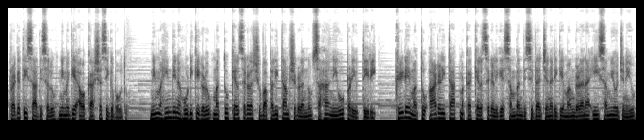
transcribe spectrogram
ಪ್ರಗತಿ ಸಾಧಿಸಲು ನಿಮಗೆ ಅವಕಾಶ ಸಿಗಬಹುದು. ನಿಮ್ಮ ಹಿಂದಿನ ಹೂಡಿಕೆಗಳು ಮತ್ತು ಕೆಲಸಗಳ ಶುಭ ಫಲಿತಾಂಶಗಳನ್ನು ಸಹ ನೀವು ಪಡೆಯುತ್ತೀರಿ. ಕ್ರೀಡೆ ಮತ್ತು ಆಡಳಿತಾತ್ಮಕ ಕೆಲಸಗಳಿಗೆ ಸಂಬಂಧಿಸಿದ ಜನರಿಗೆ ಮಂಗಳನ ಈ ಸಂಯೋಜನೆಯು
